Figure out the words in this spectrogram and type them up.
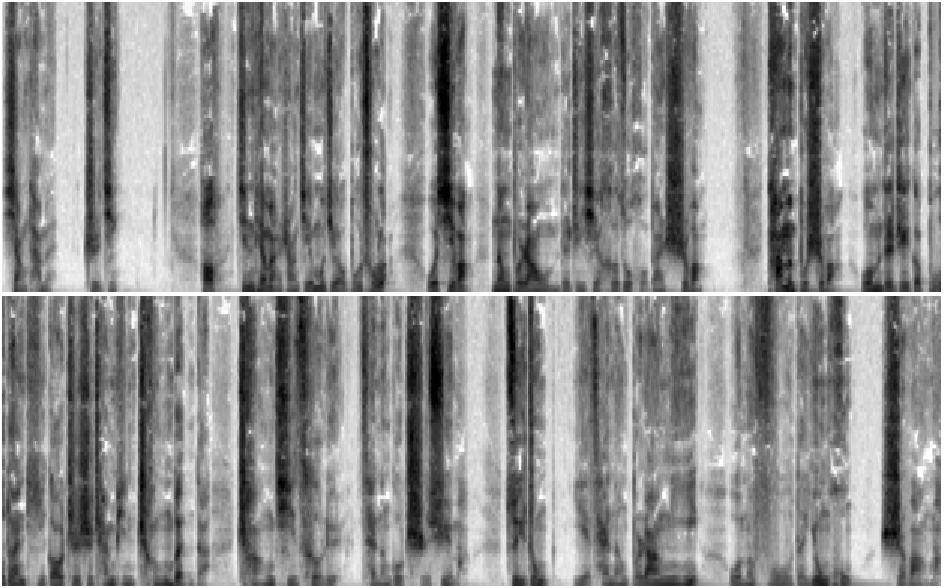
向他们致敬。好，今天晚上节目就要播出了，我希望能不让我们的这些合作伙伴失望，他们不失望，我们的这个不断提高知识产品成本的长期策略才能够持续嘛，最终也才能不让你我们服务的用户失望嘛，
